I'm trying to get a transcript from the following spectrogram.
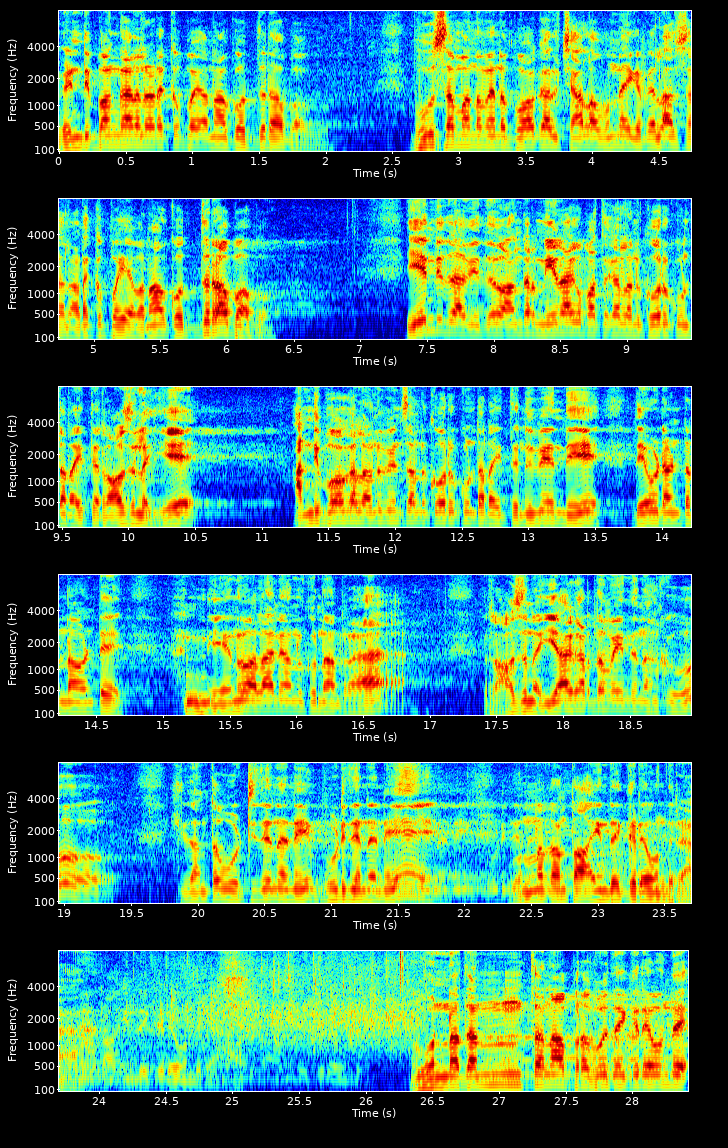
వెండి బంగారాలు అడకపోయావా నాకు వద్దురా బాబు. భూ సంబంధమైన భోగాలు చాలా ఉన్నాయి ఇక విలాసాలు అడకపోయావా నాకు వద్దురా బాబు. ఏంది దావిదు? అందరూ నీలాగా బతకాలని కోరుకుంటారు అయితే రాజులయ్యే. అన్ని భోగాలు అనుభవించాలని కోరుకుంటారు అయితే నువ్వేంది? దేవుడు అంటున్నావు అంటే నేను అలానే అనుకున్నాను రా రాజును అయ్యాక అర్థమైంది నాకు. ఇదంతా ఒట్టిదేనని బూడిదేనని ఉన్నదంతా ఆయన దగ్గరే ఉందిరా. ఉన్నదంతా నా ప్రభు దగ్గరే ఉంది.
